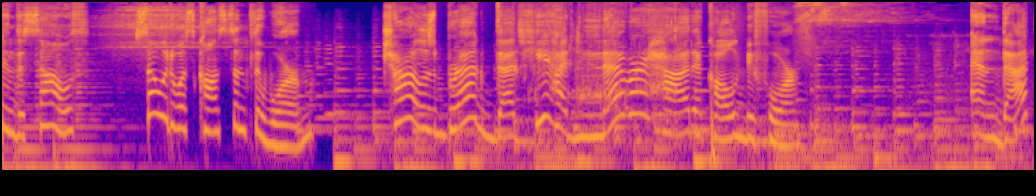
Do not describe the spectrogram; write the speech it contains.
In the south, so it was constantly warm. Charles bragged that he had never had a cold before. And that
